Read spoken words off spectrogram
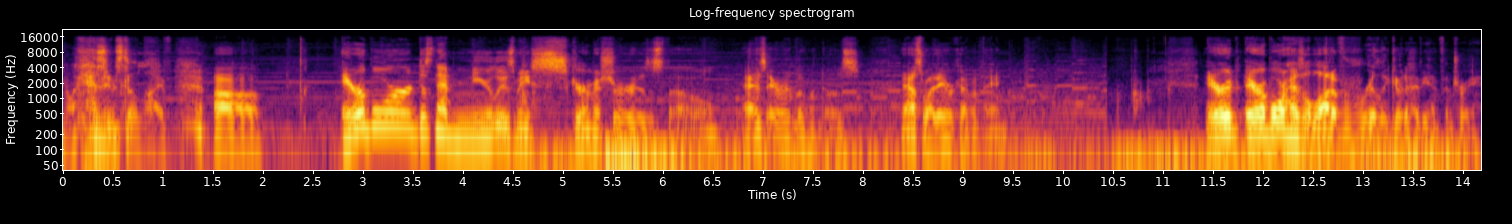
No, Khazad-dûm's still alive. Uh, Erebor doesn't have nearly as many skirmishers, though, as Ered Luin does. And that's why they were kind of a pain. Ered- Erebor has a lot of really good heavy infantry.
